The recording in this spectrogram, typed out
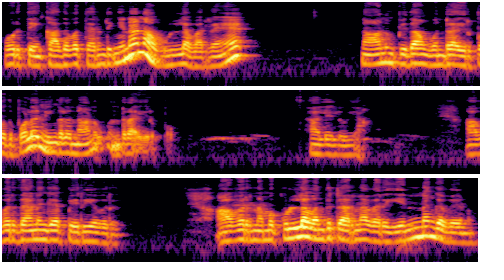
ஒருத்தன் கதவை திறந்தீங்கன்னா நான் உள்ளே வர்றேன். நானும் பிதா ஒன்றாக இருப்பது போல் நீங்களும் நானும் ஒன்றாக இருப்போம் ஹalleluya. அவர் தானுங்க பெரியவர். அவர் நமக்குள்ளே வந்துட்டாருன்னா வேற என்னங்க வேணும்?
